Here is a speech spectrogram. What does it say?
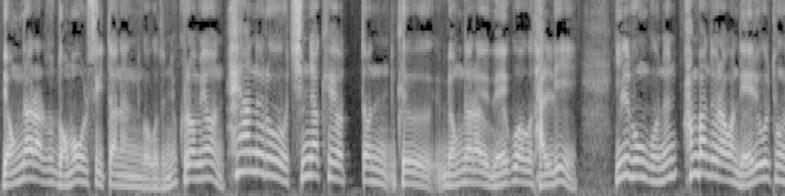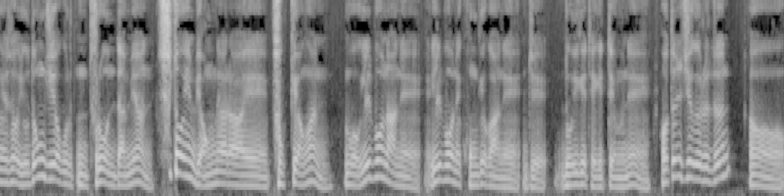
명나라로 넘어올 수 있다는 거거든요. 그러면 해안으로 침략해왔던 그 명나라의 외구하고 달리 일본군은 한반도라고 하는 내륙을 통해서 요동 지역으로 들어온다면 수도인 명나라의 북경은 뭐 일본 안에 일본의 공격 안에 이제 놓이게 되기 때문에 어떤 식으로든 어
